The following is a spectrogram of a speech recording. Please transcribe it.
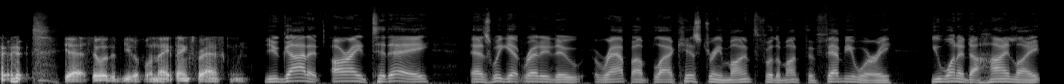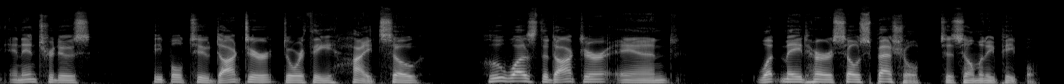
yes, it was a beautiful night. Thanks for asking. You got it. All right, today, as we get ready to wrap up Black History Month for the month of February, you wanted to highlight and introduce people to Dr. Dorothy Height. So, who was the doctor and what made her so special to so many people?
